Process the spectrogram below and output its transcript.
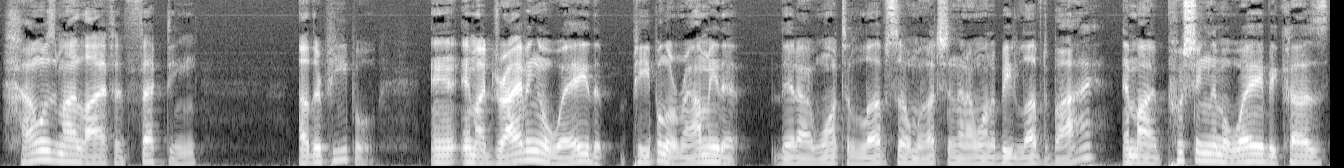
How is my life affecting other people? And am I driving away the people around me that, that I want to love so much and that I want to be loved by? Am I pushing them away because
